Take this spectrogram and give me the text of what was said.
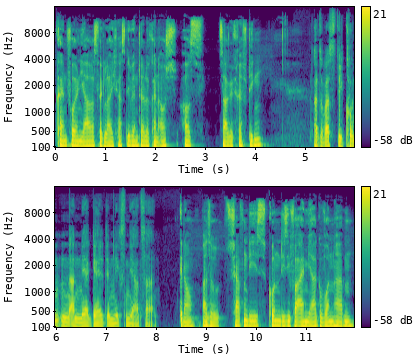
keinen vollen Jahresvergleich hast, eventuell keinen Aus, aussagekräftigen. Also was die Kunden an mehr Geld im nächsten Jahr zahlen. Genau, also schaffen die es, Kunden, die sie vor einem Jahr gewonnen haben,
